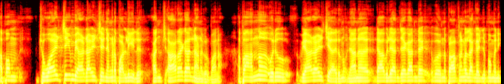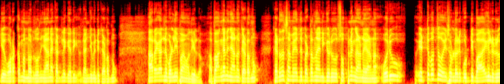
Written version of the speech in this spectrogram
അപ്പം ചൊവ്വാഴ്ചയും വ്യാഴാഴ്ചയും ഞങ്ങളുടെ പള്ളിയിൽ അഞ്ച് ആറേകാലിനാണ് കുർബാന. അപ്പോൾ അന്ന് ഒരു വ്യാഴാഴ്ചയായിരുന്നു. ഞാൻ രാവിലെ അഞ്ചേകാലിന്റെ പ്രാർത്ഥനകളെല്ലാം കഴിഞ്ഞപ്പം എനിക്ക് ഉറക്കം വന്നോട് തോന്നി. ഞാൻ കട്ടിൽ കയറി ഒരു അഞ്ച് മിനിറ്റ് കിടന്നു. ആറേകാലിന് പള്ളിയിൽ പോയാൽ മതിയല്ലോ. അപ്പോൾ അങ്ങനെ ഞാൻ കിടന്നു. കിടന്ന സമയത്ത് പെട്ടെന്ന് എനിക്കൊരു സ്വപ്നം കാണുകയാണ്. ഒരു എട്ട് പത്ത് വയസ്സുള്ള ഒരു കുട്ടി ബാഗിലൊരു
